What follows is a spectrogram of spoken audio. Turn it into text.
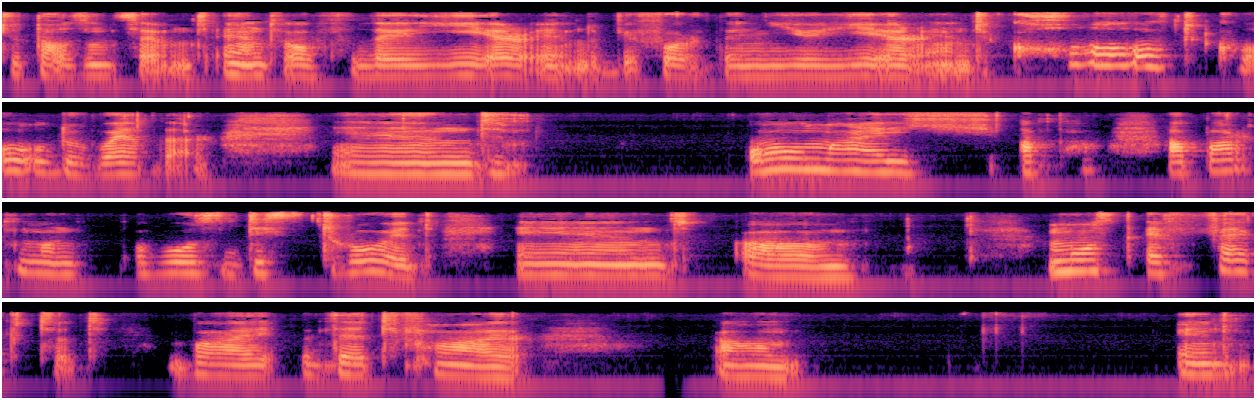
2007, end of the year and before the new year, and cold, cold weather. And all my ap- apartment was destroyed and um, most affected by that fire. Um, and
